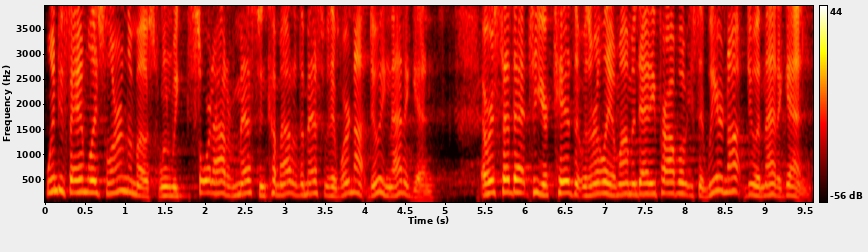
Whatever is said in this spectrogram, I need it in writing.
When do families learn the most? When we sort out of mess and come out of the mess, we say, We're not doing that again. Ever said that to your kids? It was really a mom and daddy problem. You said, We are not doing that again.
